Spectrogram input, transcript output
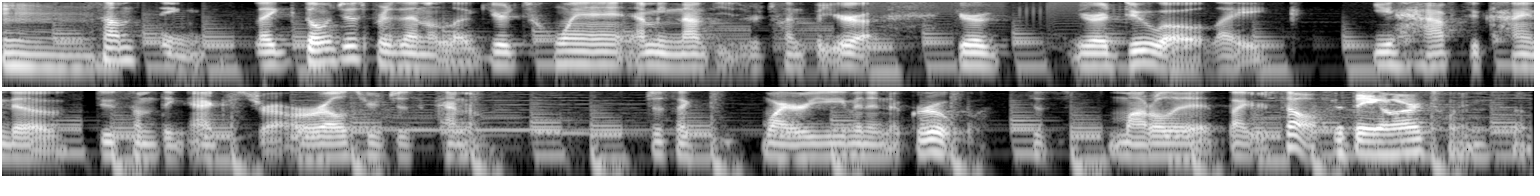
Mm. something. Like don't just present a look. You're twin, I mean not that you're twins, but you're a you're you're a duo. Like you have to kind of do something extra or else you're just kind of just like why are you even in a group? Just model it by yourself. But they are twins, so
